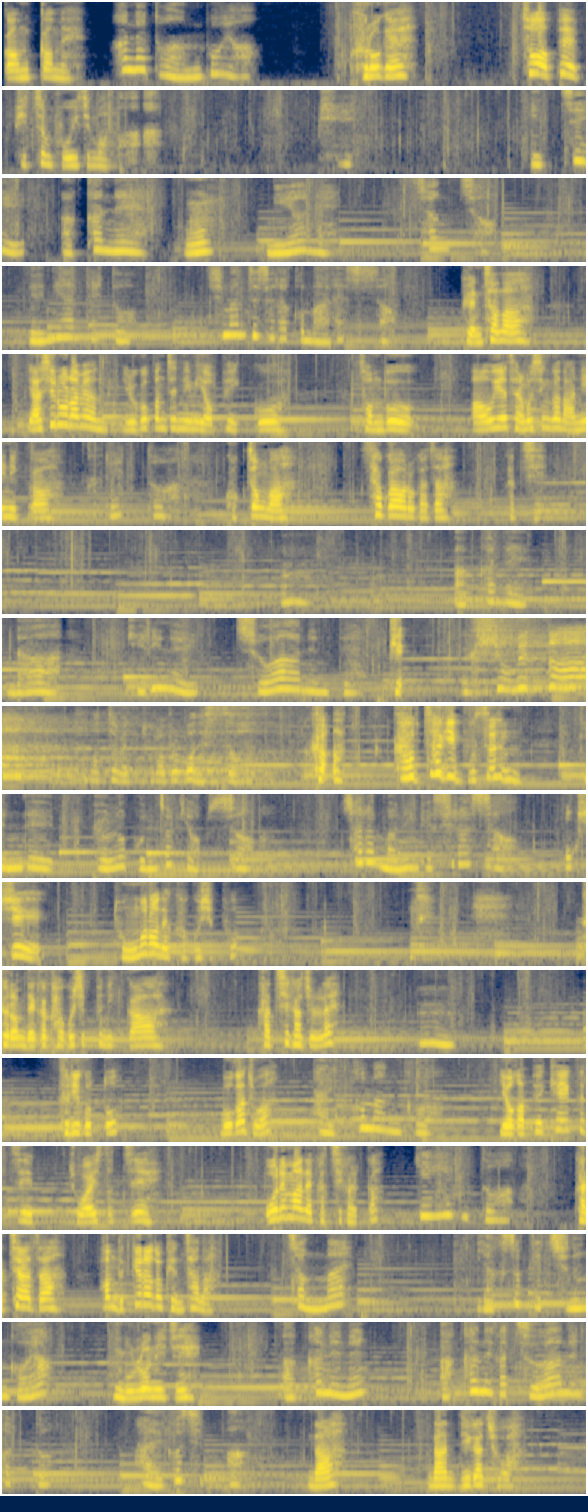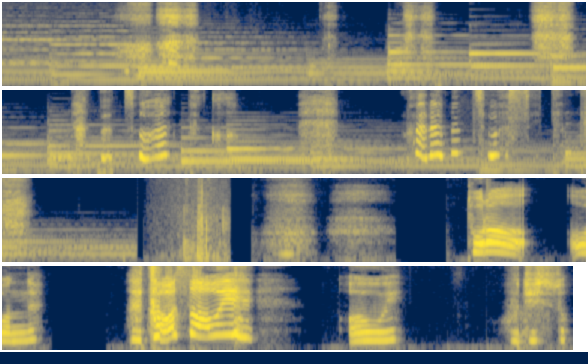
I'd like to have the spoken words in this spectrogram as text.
깜깜해. 하나도 안 보여. 그러게. 저 앞에 빛은 보이지만. 빛. 있지, 아카네. 응? 미안해. 상처. 레니한테도 심한 짓을 하고 말했어. 괜찮아. 야시로라면 일곱 번째 님이 옆에 있고 전부 아오이의 잘못인 건 아니니까 그래도 걱정 마. 사과하러 가자. 같이. 아카네, 나 기린을 좋아하는데 위험했다. 하마터면 돌아볼 뻔했어. 가, 갑자기 무슨... 근데 별로 본 적이 없어. 사람 많은 게 싫어서. 혹시 동물원에 가고 싶어? 그럼 내가 가고 싶으니까 같이 가줄래? 음, 그리고 또 뭐가 좋아? 달콤한 거. 역 앞에 케이크집 좋아했었지? 오랜만에 같이 갈까? 게임도 같이 하자. 밤 늦게라도 괜찮아. 정말 약속해 주는 거야? 물론이지. 아카네는 아카네가 좋아하는 것도 알고 싶어. 나? 난 네가 좋아. 나도 좋아한다고 말하면 좋았을 텐데. 돌아왔네? 다 왔어, 아오이! 아오이? 어디 있어?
